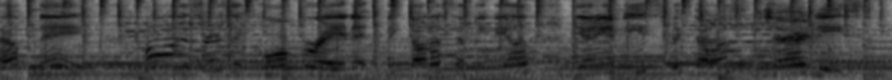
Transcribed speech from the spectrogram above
also day. Monsters Incorporated. McDonald's Happy Meal. Beauty and Beast. McDonald's Charities.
